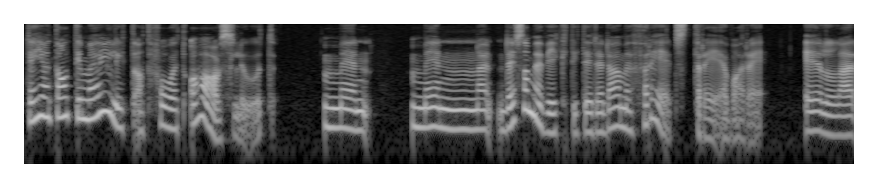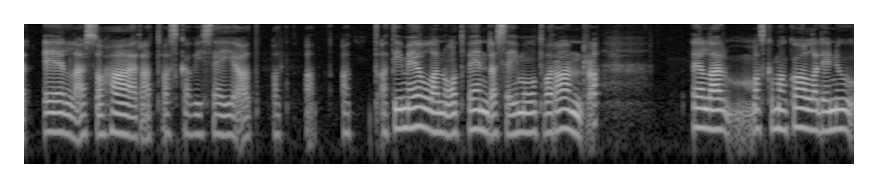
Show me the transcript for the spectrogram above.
det är ju inte alltid möjligt att få ett avslut. Men, men det som är viktigt är det där med fredssträvare. Eller, eller så här att, vad ska vi säga, att, att, att, att, att emellanåt vända sig mot varandra. Eller vad ska man kalla det nu,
